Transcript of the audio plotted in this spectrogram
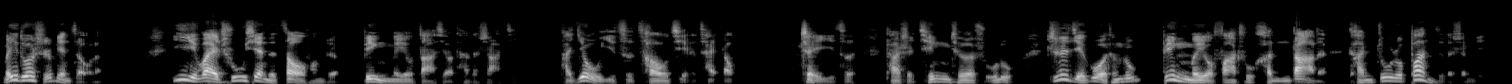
没多时便走了。意外出现的造访者并没有打消他的杀机，他又一次操起了菜刀。这一次他是轻车熟路，肢解过程中。并没有发出很大的砍猪肉棒子的声音，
